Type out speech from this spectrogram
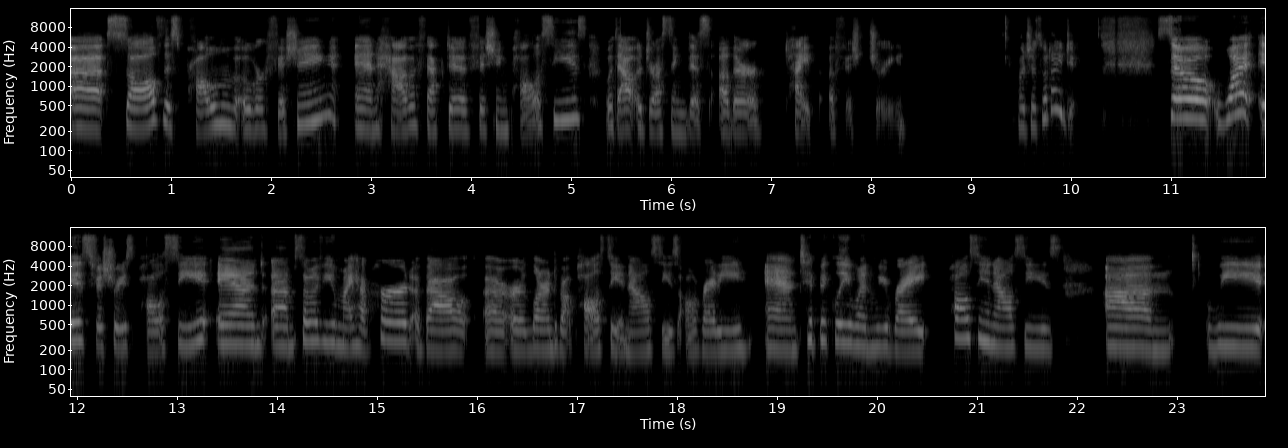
uh, solve this problem of overfishing and have effective fishing policies without addressing this other type of fishery, which is what I do. So, what is fisheries policy? And um, some of you might have heard about uh, or learned about policy analyses already. And typically, when we write policy analyses, um, we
